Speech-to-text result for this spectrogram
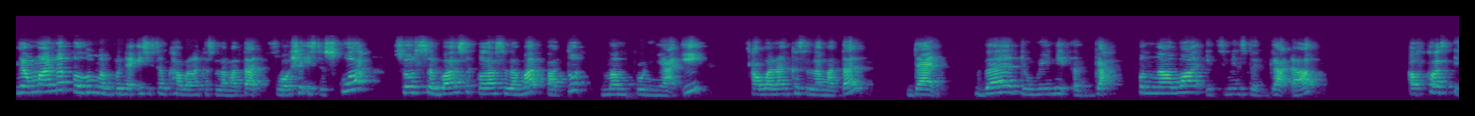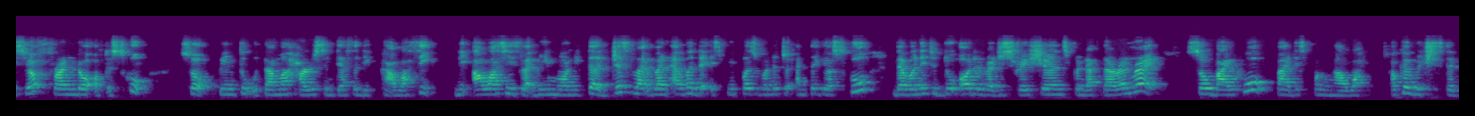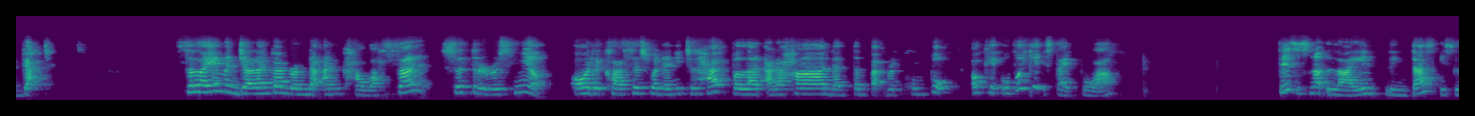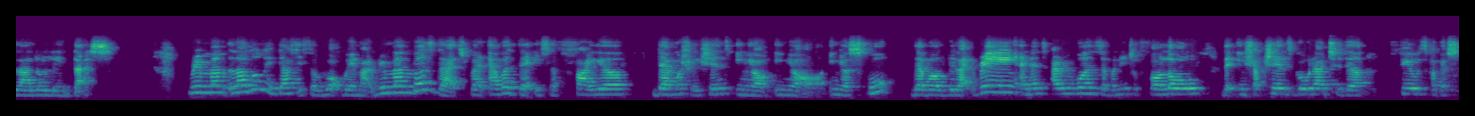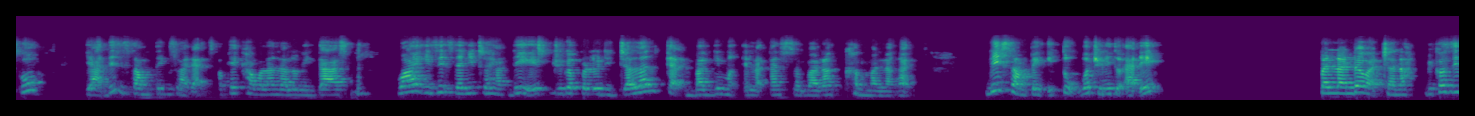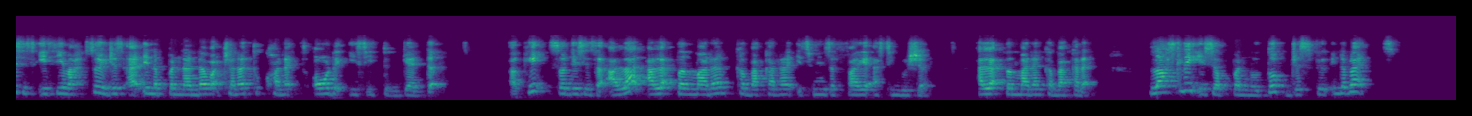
Yang mana perlu mempunyai sistem kawalan keselamatan? For sure is the school lah. So sebuah sekolah selamat patut mempunyai kawalan keselamatan. Dan where do we need a guard? Pengawal, it means the guard up. Of course, it's your front door of the school. So pintu utama harus sentiasa dikawasi. Diawasi is like being monitored. Just like whenever there is people wanted to enter your school, they will need to do all the registrations, pendaftaran, right? So by who? By this pengawal, okay, which is the guard. Selain menjalankan rondaan kawasan, seterusnya, all the classes what they need to have pelat arahan dan tempat berkumpul. Okay, over here is typo. Ah. This is not lain lintas, it's lalu lintas. Remember, lalu lintas is a walkway map. Remember that whenever there is a fire demonstrations in your in your in your school, there will be like rain, and then everyone's will need to follow the instructions, go down to the fields of your school. Yeah, this is some things like that. Okay, kawalan lalu lintas. Why is it they need to have this? Juga perlu dijalankan bagi mengelakkan sebarang kemalangan. This something itu, what you need to add in? Penanda wacana. Because this is easy mah. So you just add in a penanda wacana to connect all the easy together. Okay, so this is the alat. Alat pemadam kebakaran, it means a fire extinguisher. Alat pemadam kebakaran. Lastly is your penutup, just fill in the blanks.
